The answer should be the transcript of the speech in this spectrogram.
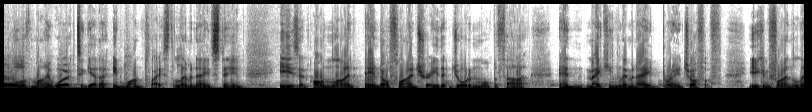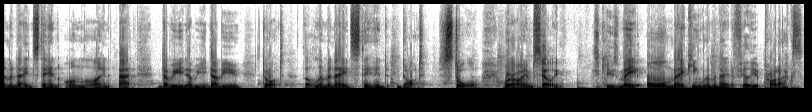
all of my work together in one place. The Lemonade Stand is an online and offline tree that Jordan Morpeth Art and Making Lemonade branch off of. You can find the Lemonade Stand online at www.thelemonadestand.store, where I am selling excuse me, all making lemonade affiliate products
